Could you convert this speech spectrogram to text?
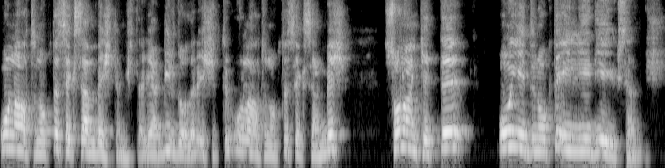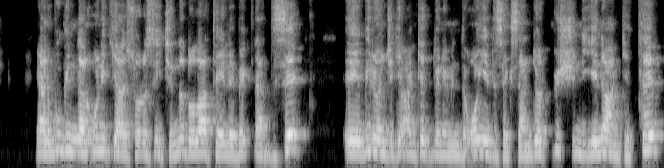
16.85 demişler. Yani 1 dolar eşittir 16.85. Son ankette 17.57'ye yükselmiş. Yani bugünden 12 ay sonrası içinde dolar TL beklentisi e, bir önceki anket döneminde 17.84'müş. Şimdi yeni ankette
